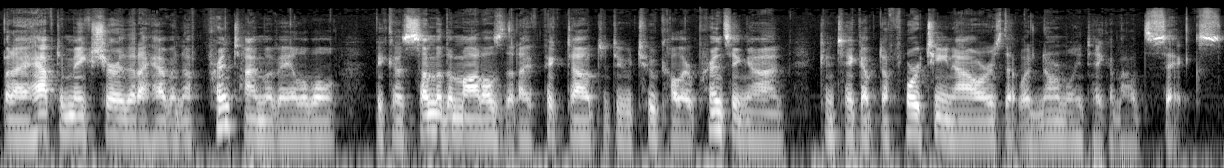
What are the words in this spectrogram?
But I have to make sure that I have enough print time available because some of the models that I've picked out to do two color printing on can take up to 14 hours that would normally take about six.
